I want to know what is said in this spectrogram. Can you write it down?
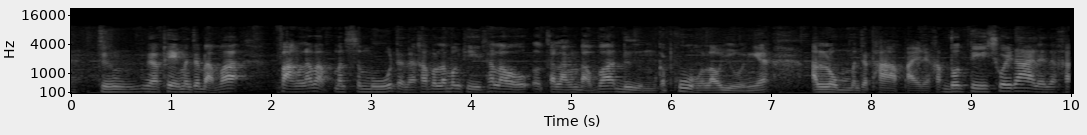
นะจึงนะเพลงมันจะแบบว่าฟังแล้วแบบมันสมูทนะครับแล้วบางทีถ้าเรากำลังแบบว่าดื่มกับคู่ของเราอยู่อย่างเงี้ยอารมณ์มันจะพาไปนะครับดนตรีช่วยได้เลยนะครับ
